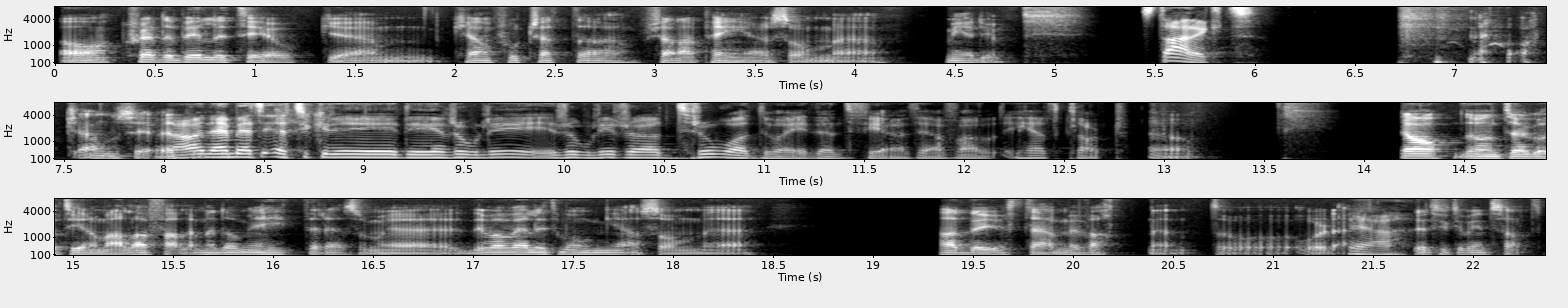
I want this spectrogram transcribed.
ja, credibility och eh, kan fortsätta tjäna pengar som eh, medium. Starkt. ja, kanske, jag vet Ja, inte. nej, men jag, jag tycker det är, det är en rolig, rolig röd tråd du har identifierat i alla fall. Helt klart. Ja. ja, nu har inte jag gått igenom alla fall, men de jag hittade, som jag, det var väldigt många som eh, hade just det här med vattnet och, och det där. Ja. Det tyckte jag var intressant.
